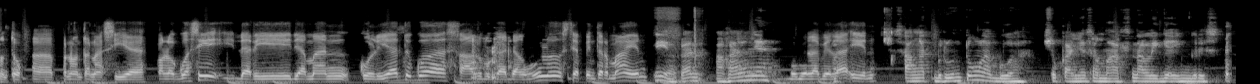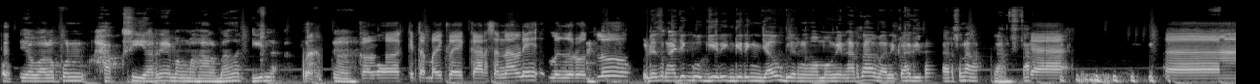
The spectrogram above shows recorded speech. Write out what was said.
untuk uh, penonton Asia. Kalau gue sih dari zaman kuliah tuh gue selalu begadang dulu setiap Inter main. Iya kan, makanya. Bela-belain. Sangat beruntung lah gue sukanya sama Arsenal Liga Inggris. ya walaupun hak siarnya emang mahal banget gila. Nah, nah. kalau kita balik lagi ke Arsenal nih, menurut lu? Udah sengaja gue giring-giring jauh biar ngomongin Arsenal balik lagi ke Arsenal. Ya, eh,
